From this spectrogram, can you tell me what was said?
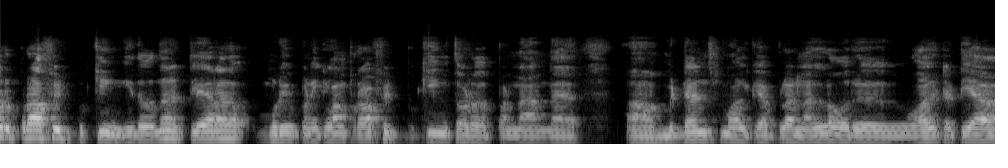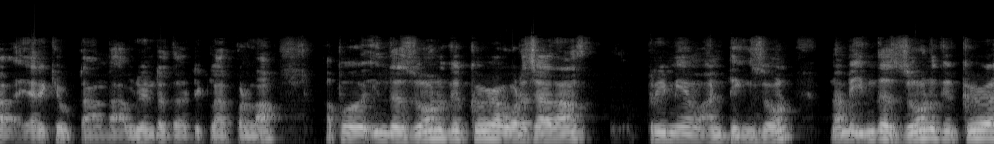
ஒரு ப்ராஃபிட் புக்கிங் இதை வந்து கிளியராக முடிவு பண்ணிக்கலாம். ப்ராஃபிட் புக்கிங் தொட பண்ணாங்க. மிட் அண்ட் ஸ்மால் கேப்பில் நல்ல ஒரு வால்டட்டியாக இறக்கி விட்டாங்க அப்படின்றத டிக்ளேர் பண்ணலாம். அப்போது இந்த ஜோனுக்கு கீழே உடைச்சாதான் ப்ரீமியம் ஹண்டிங் ஜோன் நம்ம இந்த ஜோனுக்கு கீழே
